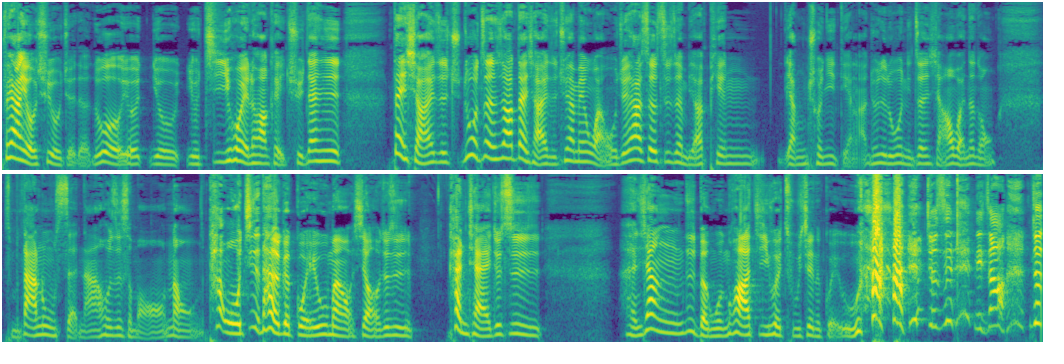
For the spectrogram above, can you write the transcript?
非常有趣。我觉得如果有有有机会的话可以去，但是带小孩子去，如果真的是要带小孩子去那边玩，我觉得它设置真的比较偏阳春一点啦，就是如果你真的想要玩那种。什么大怒神啊，或者什么那种，他我记得他有个鬼屋蛮好笑，就是看起来就是很像日本文化祭会出现的鬼屋，哈哈，就是你知道，就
